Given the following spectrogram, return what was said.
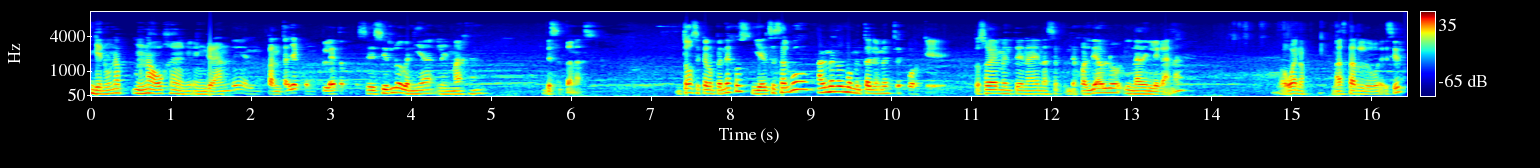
Y en una, hoja en, grande, en pantalla completa, por así decirlo, venía la imagen de Satanás. Todos se quedaron pendejos y él se salvó, al menos momentáneamente, porque pues obviamente nadie nace pendejo al diablo y nadie le gana. O bueno, más tarde lo voy a decir.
